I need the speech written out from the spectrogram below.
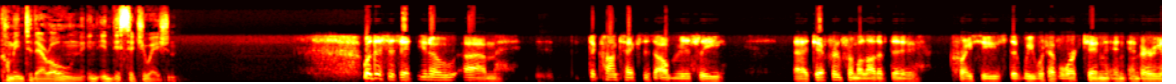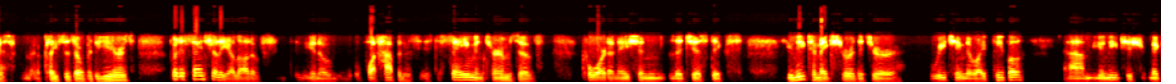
come into their own in, in this situation. Well, this is it. You know, um, the context is obviously uh, different from a lot of the crises that we would have worked in, in, in various places over the years. But essentially, a lot of you know what happens is the same in terms of coordination, logistics. You need to make sure that you're reaching the right people. Um, you need to sh- make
